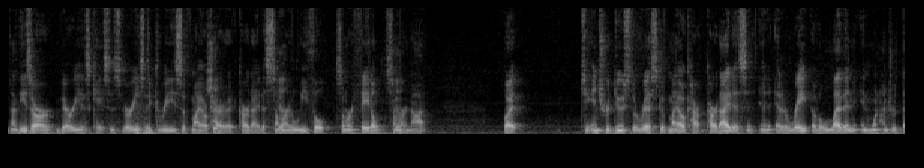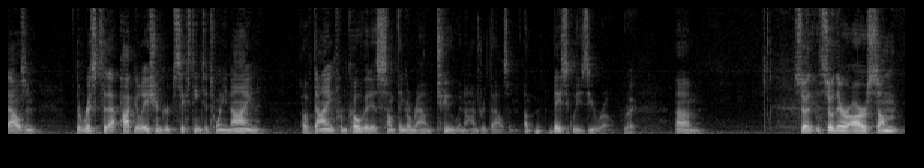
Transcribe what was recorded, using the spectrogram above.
now these are various cases, various Mhm. degrees of myocarditis. Some Yeah. are lethal, some are fatal, some Yeah. are not. But to introduce the risk of myocarditis in, in, at a rate of 11 in 100,000, the risk to that population group, 16 to 29, of dying from COVID is something around 2 in 100,000, uh, basically zero. Right. Um, so, so there are some,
